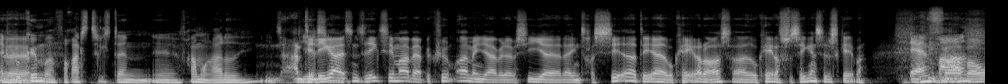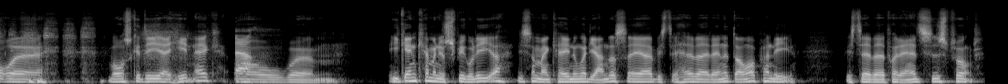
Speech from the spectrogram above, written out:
Er du bekymret for retstilstanden øh, fremadrettet? I, Nej, men det ligger sådan set ikke til mig at være bekymret, men jeg vil da sige, at jeg er interesseret. Det er advokater der også, og advokaters forsikringsselskaber. Ja, For meget. hvor, øh, hvor skal det hen, ikke? Ja. Og øh, igen kan man jo spekulere, ligesom man kan i nogle af de andre sager, hvis det havde været et andet dommerpanel, hvis det havde været på et andet tidspunkt,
